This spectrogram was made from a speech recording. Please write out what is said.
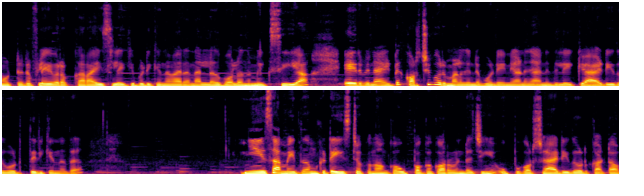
മുട്ടയുടെ ഫ്ലേവറൊക്കെ റൈസിലേക്ക് പിടിക്കുന്ന വരെ നല്ലതുപോലെ ഒന്ന് മിക്സ് ചെയ്യുക. എരിവിനായിട്ട് കുറച്ച് കുരുമുളകിന്റെ പൊടി തന്നെയാണ് ഞാൻ ഇതിലേക്ക് ആഡ് ചെയ്ത് കൊടുത്തിരിക്കുന്നത്. ഇനി ഈ സമയത്ത് നമുക്ക് ടേസ്റ്റൊക്കെ നോക്കാം. ഉപ്പൊക്കെ കുറവുണ്ടെങ്കിൽ ഉപ്പ് കുറച്ച് ആഡ് ചെയ്ത് കൊടുക്കാം കേട്ടോ.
